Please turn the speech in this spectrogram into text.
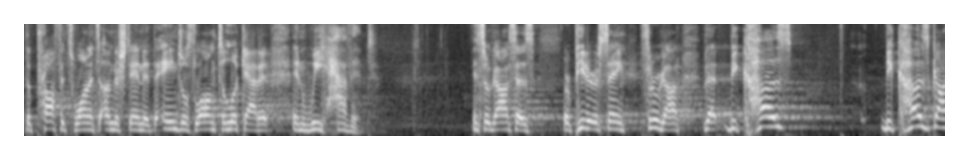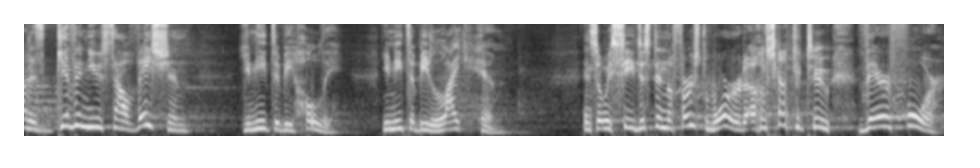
The prophets wanted to understand it, the angels longed to look at it, and we have it. And so God says, or Peter is saying through God, that because, because God has given you salvation, you need to be holy. You need to be like Him. And so we see just in the first word of chapter 2, therefore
